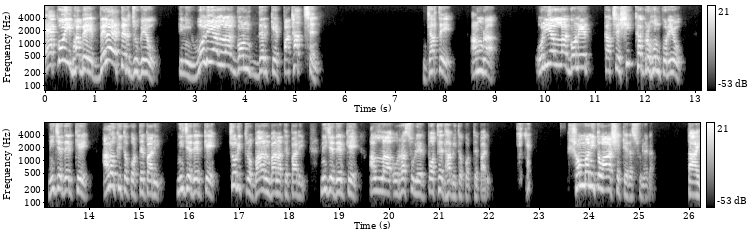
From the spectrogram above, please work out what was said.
একইভাবে বেলায়েতের যুগেও তিনি ওলি আল্লাহ গণদেরকে পাঠাচ্ছেন যাতে আমরা অলি আল্লাহ গণের কাছে শিক্ষা গ্রহণ করেও নিজেদেরকে আলোকিত করতে পারি, নিজেদেরকে চরিত্রবান বানাতে পারি, নিজেদেরকে আল্লাহ ও রাসুলের পথে ধাবিত করতে পারি। সম্মানিত আশেকে রাসুলেরা, তাই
